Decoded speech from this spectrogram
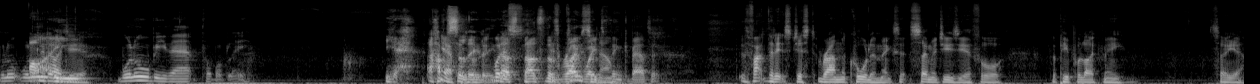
We'll, we'll, all, Good idea. we'll all be there, probably. Yeah, absolutely. probably. Well, that's, that's the right closer way now. to think about it. The fact that it's just around the corner makes it so much easier for, for people like me. So yeah,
